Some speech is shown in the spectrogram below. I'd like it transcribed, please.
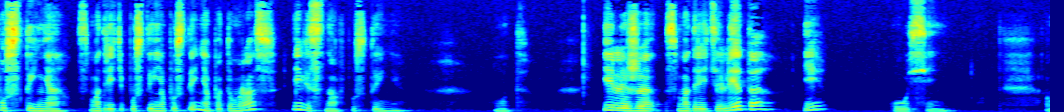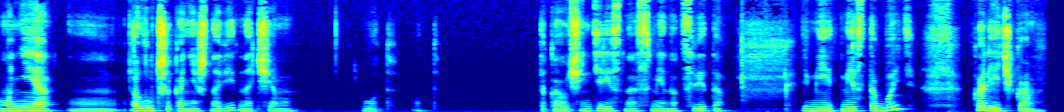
пустыня. Смотрите, пустыня, пустыня, потом раз и весна в пустыне. Вот. Или же, смотрите, лето и осень. Мне лучше, конечно, видно, чем вот, вот. Такая очень интересная смена цвета имеет место быть. Колечко,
